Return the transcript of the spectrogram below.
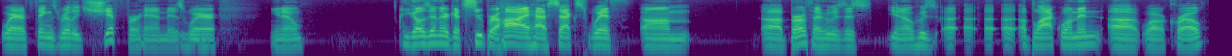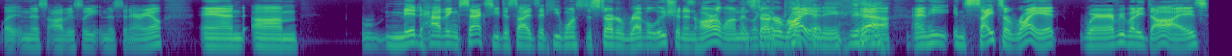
where things really shift for him is where, you know, he goes in there, gets super high, has sex with um uh Bertha, who is this, you know, who's a a, a, black woman, uh well a crow in this obviously in this scenario. And um mid having sex, he decides that he wants to start a revolution in Harlem and like start an a riot. epiphany, yeah. And he incites a riot where everybody dies.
